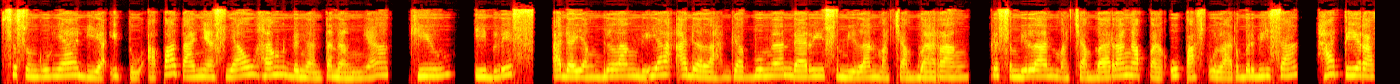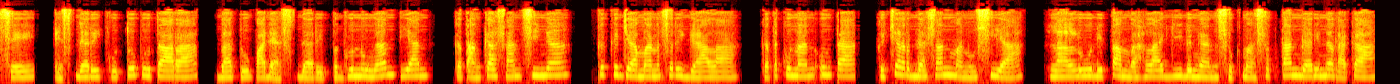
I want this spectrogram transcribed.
Sesungguhnya dia itu apa tanya Xiao Hang dengan tenangnya, Kiu, iblis, ada yang bilang dia adalah gabungan dari sembilan macam barang, kesembilan macam barang apa upas ular berbisa, hati rase, es dari kutub utara, batu padas dari pegunungan Tian, ketangkasan singa, kekejaman serigala, ketekunan unta, kecerdasan manusia, lalu ditambah lagi dengan sukma setan dari neraka,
